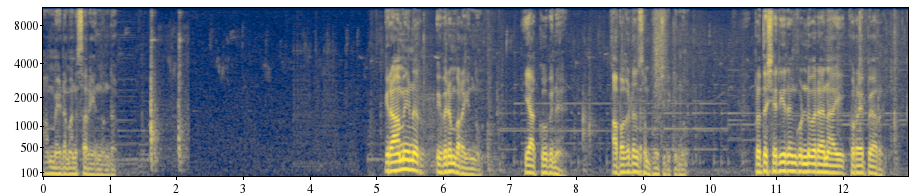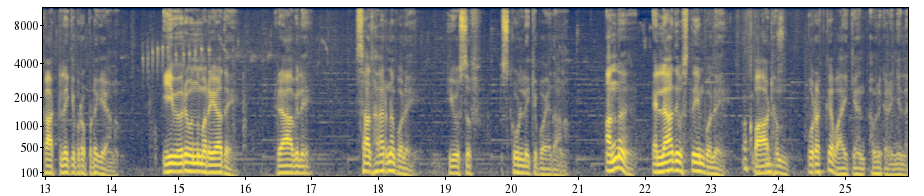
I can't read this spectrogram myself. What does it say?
അമ്മയുടെ മനസ്സറിയുന്നുണ്ട്. ഗ്രാമീണർ വിവരം പറയുന്നു യാക്കൂബിന് അപകടം സംഭവിച്ചിരിക്കുന്നു മൃതശരീരം കൊണ്ടുവരാനായി കുറേ പേർ കാട്ടിലേക്ക് പുറപ്പെടുകയാണ് ഈ വിവരമൊന്നും അറിയാതെ രാവിലെ സാധാരണ പോലെ യൂസഫ് സ്കൂളിലേക്ക് പോയതാണ് അന്ന് എല്ലാ ദിവസത്തെയും പോലെ പാഠം ഉറക്കെ വായിക്കാൻ അവന് കഴിഞ്ഞില്ല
